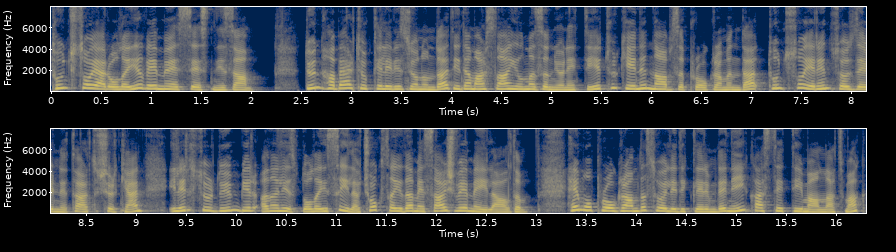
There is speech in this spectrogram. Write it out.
Tunç Soyer olayı ve müesses nizam. Dün Habertürk televizyonunda Didem Arslan Yılmaz'ın yönettiği Türkiye'nin Nabzı programında Tunç Soyer'in sözlerini tartışırken ileri sürdüğüm bir analiz dolayısıyla çok sayıda mesaj ve mail aldım. Hem o programda söylediklerimde neyi kastettiğimi anlatmak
